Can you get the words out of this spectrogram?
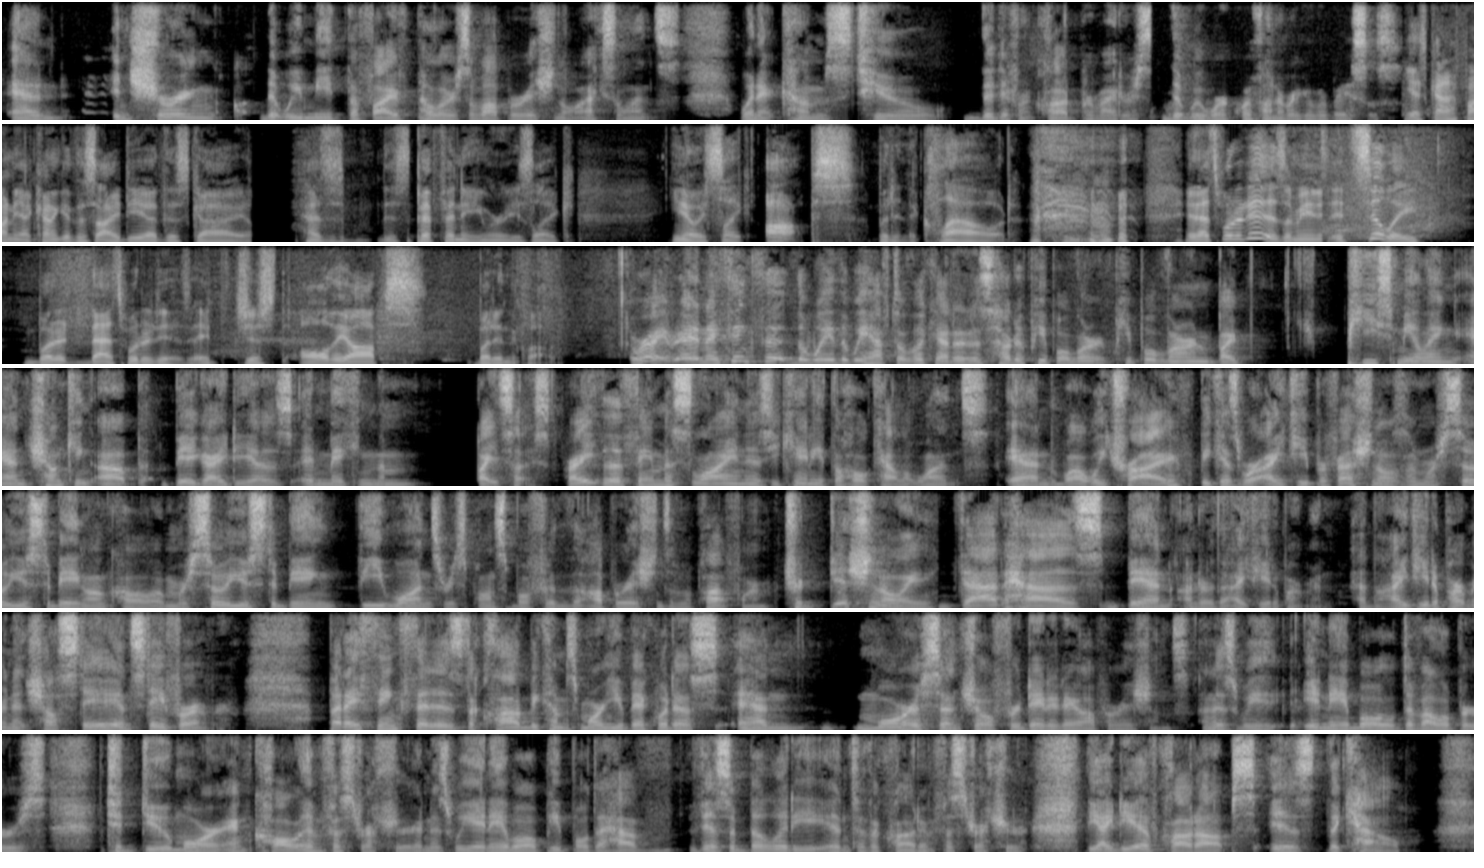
and ensuring that we meet the five pillars of operational excellence when it comes to the different cloud providers that we work with on a regular basis. Yeah, it's kind of funny. I kind of get this idea this guy has this epiphany where he's like, you know, it's like ops, but in the cloud. Mm-hmm. and that's what it is. I mean, it's silly, but it, that's what it is. It's just all the ops, but in the cloud. Right. And I think that the way that we have to look at it is how do people learn? People learn by piecemealing and chunking up big ideas and making them bite sized, right? The famous line is you can't eat the whole cow at once. And while we try, because we're IT professionals and we're so used to being on call and we're so used to being the ones responsible for the operations of a platform, traditionally that has been under the IT department. And the IT department, it shall stay and stay forever. But I think that as the cloud becomes more ubiquitous and more essential for day to day operations, and as we enable developers to do more and call infrastructure, and as we enable people to have visibility into the cloud infrastructure, the idea of cloud ops is the cow.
